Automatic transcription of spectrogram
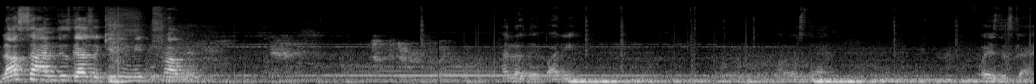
Last time these guys were giving me trouble. Hello there, buddy. Oh, what's that? Where is this guy?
